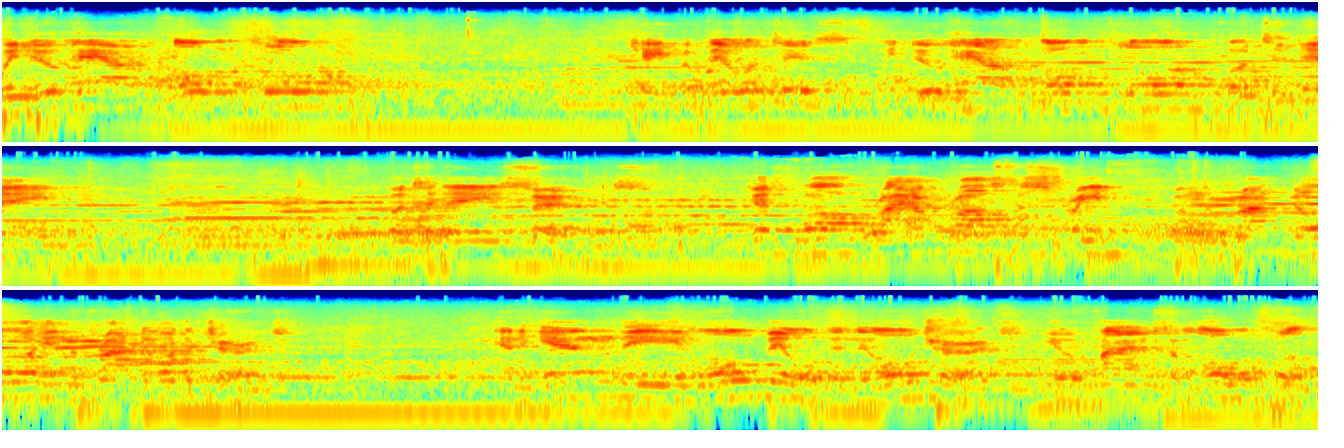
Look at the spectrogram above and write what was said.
We do have overflow capabilities. We do have overflow for today, for today's service. Just walk right across the street from the front door, in the front door of the church. And in the old building, the old church, you'll find some overflow.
